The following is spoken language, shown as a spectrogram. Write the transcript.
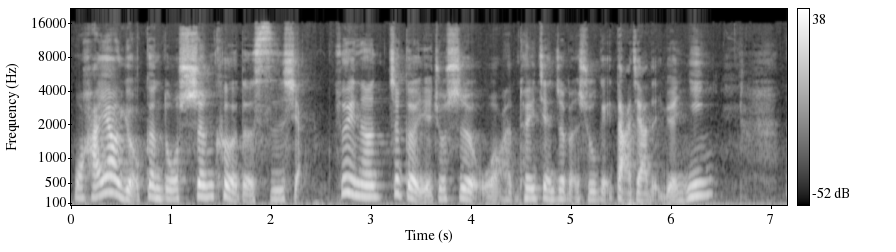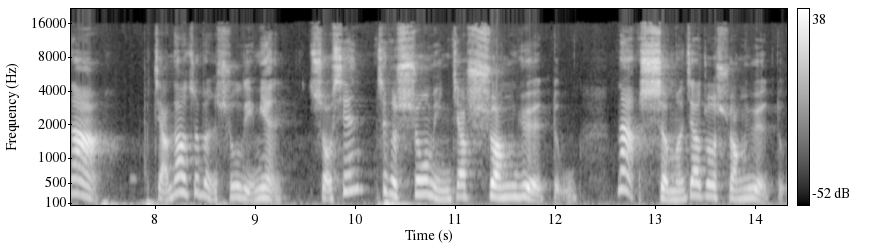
我还要有更多深刻的思想。所以呢，这个也就是我很推荐这本书给大家的原因。那讲到这本书里面，首先这个书名叫双阅读。那什么叫做双阅读？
